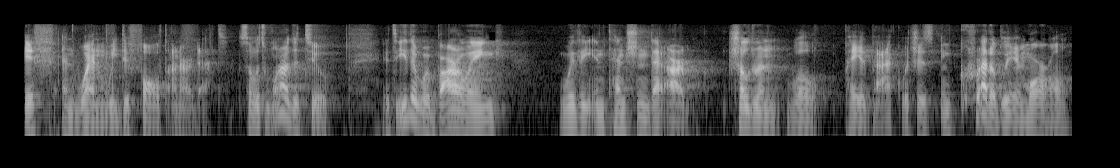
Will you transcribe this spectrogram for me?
if and when we default on our debt. So it's one of the two. It's either we're borrowing with the intention that our children will pay it back, which is incredibly immoral,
